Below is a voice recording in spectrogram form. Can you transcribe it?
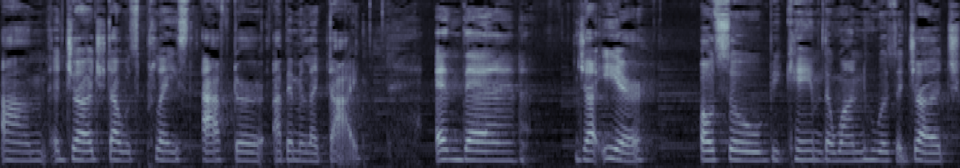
um, a judge that was placed after Abimelech died. And then Jair also became the one who was a judge,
